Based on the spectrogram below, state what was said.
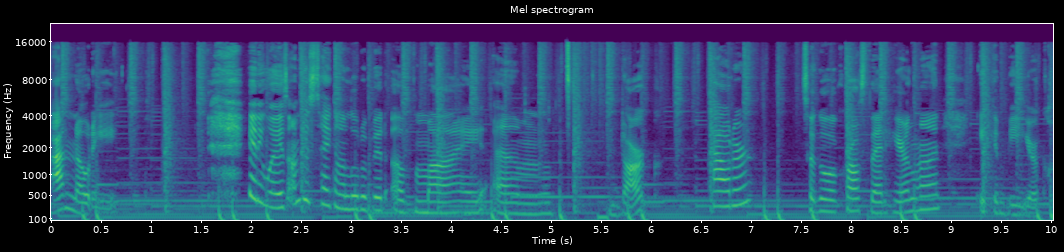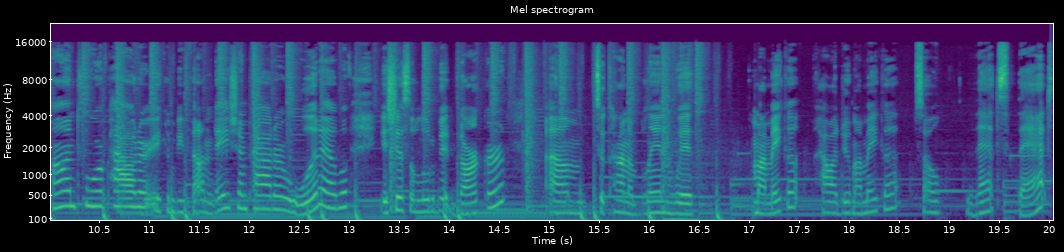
I know that. Anyways, I'm just taking a little bit of my um, dark powder to go across that hairline. It can be your contour powder, it can be foundation powder, whatever. It's just a little bit darker um, to kind of blend with my makeup, how I do my makeup. So that's that.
